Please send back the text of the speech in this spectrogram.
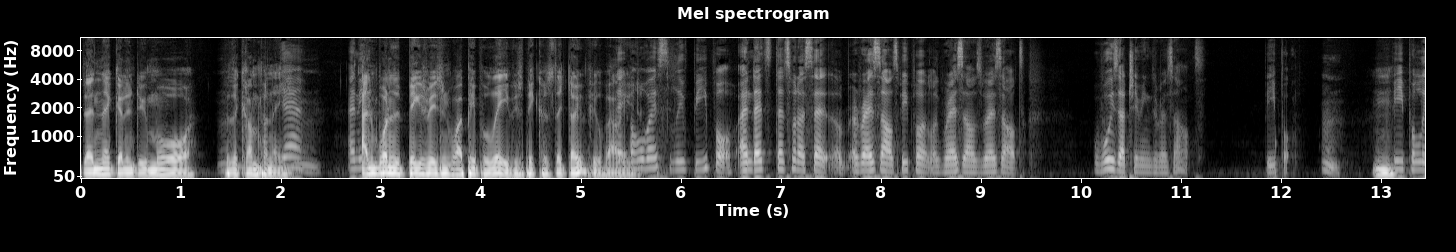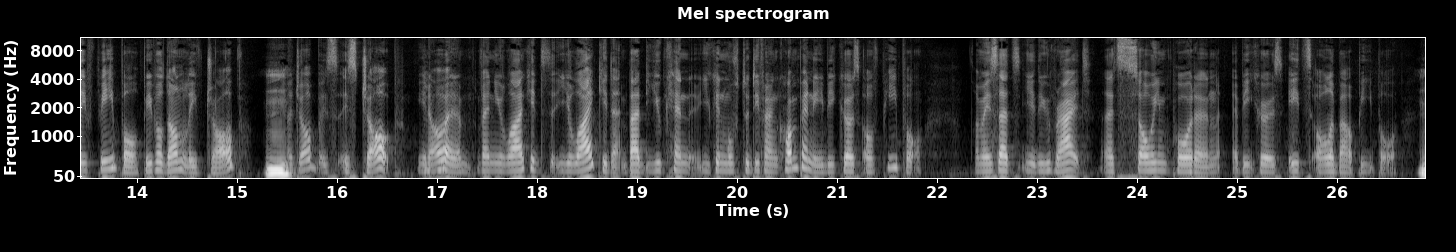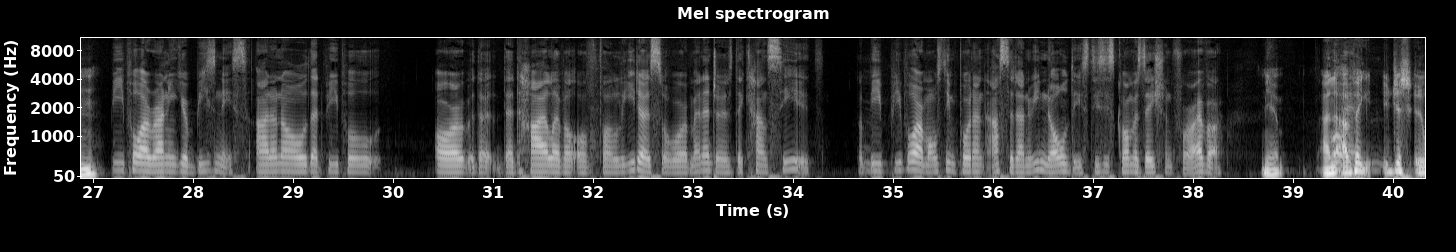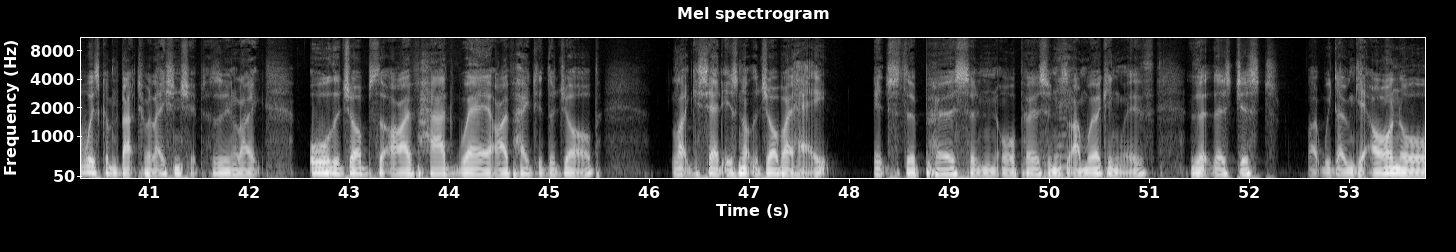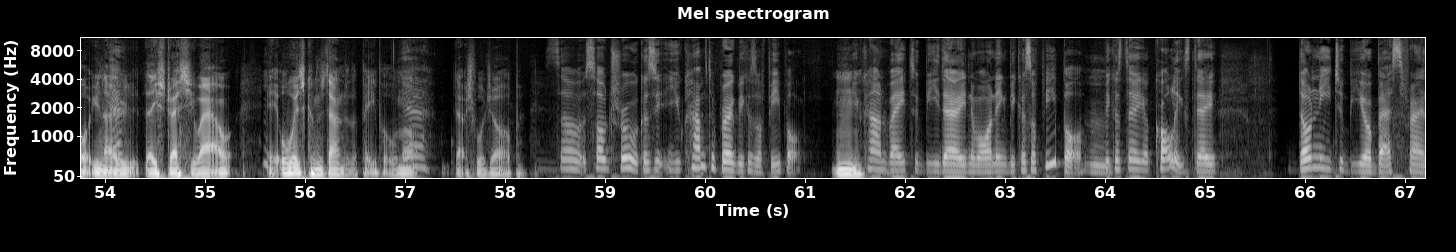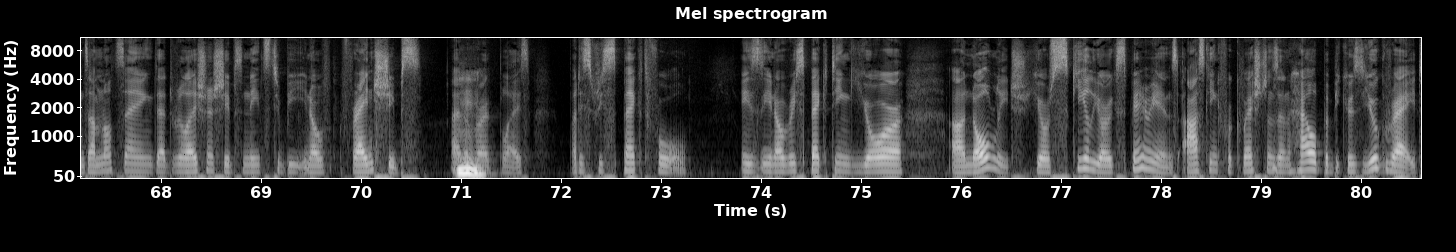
then they're going to do more for the company. yeah. And, And one of the biggest reasons why people leave is because they don't feel valued. they always leave people and that's that's what i said uh, results people are like results results. Who is achieving the results? People Mm. people leave people. People don't leave job. Mm. a job is, is job you know and when you like it you like it but you can you can move to different company because of people. I mean that's you- you're right. That's so important because it's all about people. Mm. people are running your business. I don't know that people or the, that high level of uh, leaders or managers they can't see it. The pe- people are most important asset and we know this. This is conversation forever. Yep. And I think it just it always comes back to relationships, doesn't it? Like all the jobs that I've had where I've hated the job, like you said, it's not the job I hate. It's the person or persons I'm working with that there's just like we don't get on or, you know, Yeah. they stress you out. It always comes down to the people, not Yeah. the actual job. so so true because you, you come to work because of people Mm. You can't wait to be there in the morning because of people, because they're your colleagues. They don't need to be your best friends. I'm not saying that relationships needs to be, you know, friendships at Mm. a workplace, but it's respectful. Is you know respecting your uh, knowledge, your skill, your experience, asking for questions and help because you're great.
